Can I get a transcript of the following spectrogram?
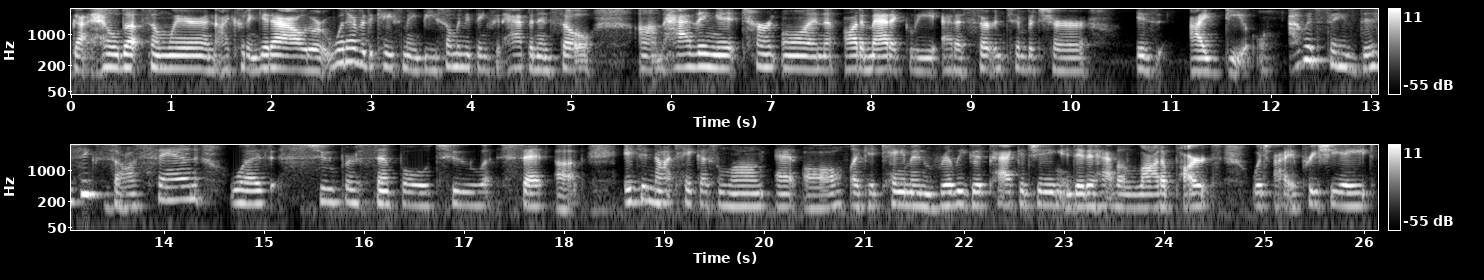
got held up somewhere and I couldn't get out or whatever the case may be. So many things could happen. And so um, having it turn on automatically at a certain temperature is ideal. I would say this exhaust fan was super simple to set up. It did not take us long at all. Like it came in really good packaging. It didn't have a lot of parts, which I appreciate.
